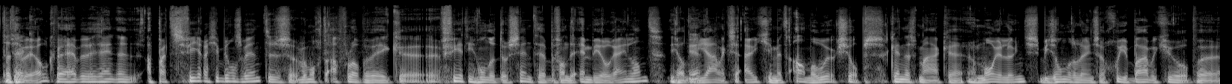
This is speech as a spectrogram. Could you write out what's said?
Dat hebben we ook. We, hebben, we zijn een aparte sfeer als je bij ons bent. Dus we mochten afgelopen week uh, 1400 docenten hebben van de MBO Rijnland. Die hadden ja. een jaarlijkse uitje met allemaal workshops, kennismaken, een mooie lunch, bijzondere lunch, een goede barbecue op, uh,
